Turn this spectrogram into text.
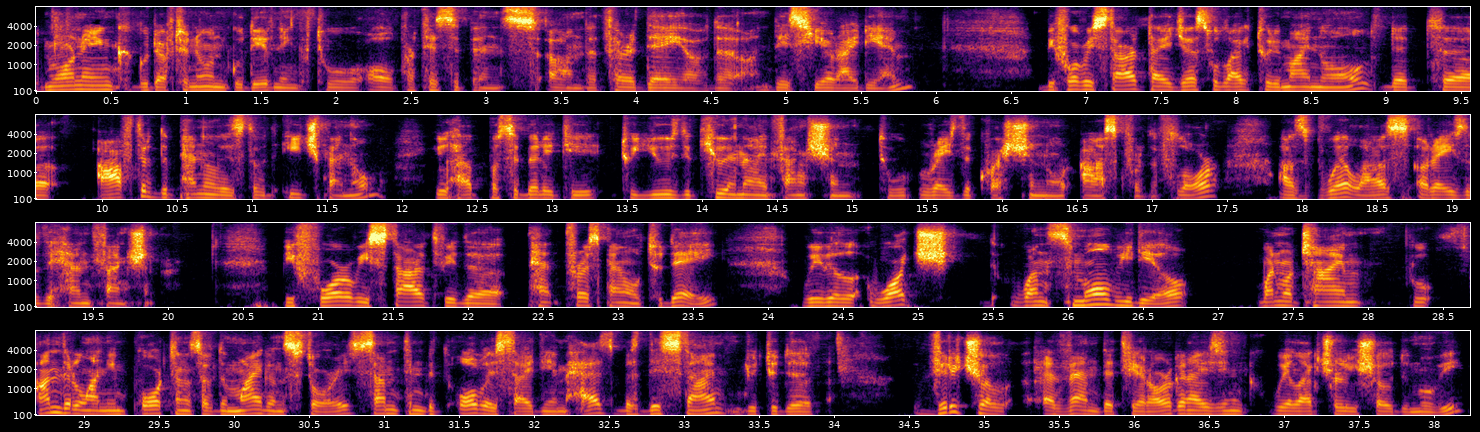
Good morning, good afternoon, good evening to all participants on the third day of the this year IDM. Before we start, I just would like to remind all that uh, after the panelists of each panel, you have possibility to use the Q&A function to raise the question or ask for the floor, as well as a raise of the hand function. Before we start with the first panel today, we will watch one small video one more time to underline the importance of the migrant stories, something that always IDM has, but this time, due to the virtual event that we are organizing, we'll actually show the movie.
